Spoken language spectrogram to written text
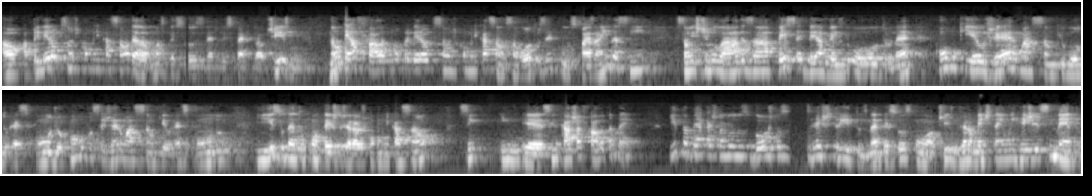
a, a primeira opção de comunicação dela. Algumas pessoas dentro do espectro do autismo não têm a fala como a primeira opção de comunicação, são outros recursos, mas ainda assim são estimuladas a perceber a vez do outro, né? Como que eu gero uma ação que o outro responde, ou como você gera uma ação que eu respondo, e isso dentro do contexto geral de comunicação se, em, é, se encaixa a fala também. E também a questão dos gostos restritos, né? Pessoas com autismo geralmente têm um enrijecimento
